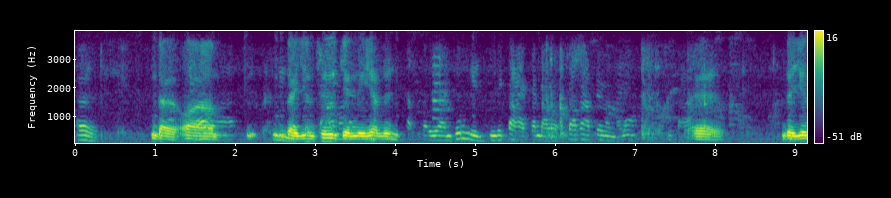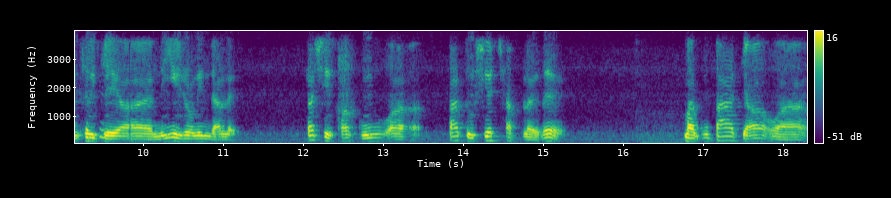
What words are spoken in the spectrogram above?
ờ ờ đại dân sư chuyện này nhà mình đại dân sư chuyện ní rồi linh đã lệ ta chỉ có cú ba tu siết chập lại đấy mà cú ba cho và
